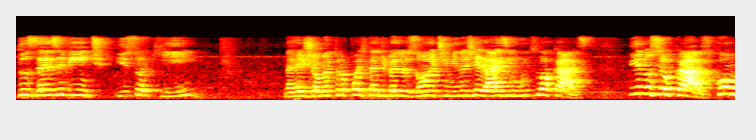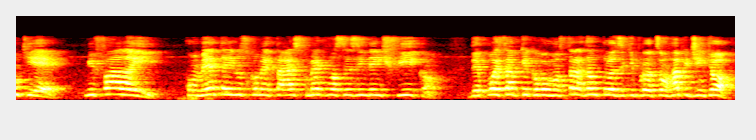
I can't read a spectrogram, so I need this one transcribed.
220. Isso aqui na região metropolitana de Belo Horizonte, em Minas Gerais e em muitos locais. E no seu caso, como que é? Me fala aí. Comenta aí nos comentários como é que vocês identificam. Depois, sabe o que, que eu vou mostrar? Dá um close aqui, produção, rapidinho aqui, ó.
